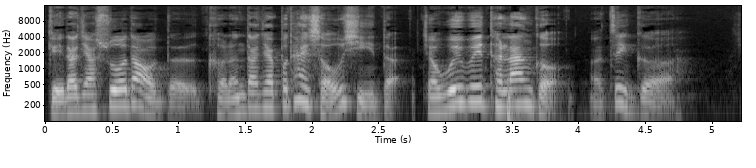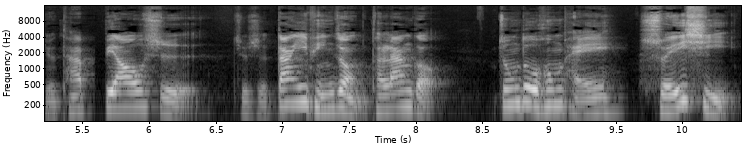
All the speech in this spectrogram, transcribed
给大家说到的，可能大家不太熟悉的叫 Vivi Talango 啊，这个就它标是。就是单一品种 Talango，中度烘焙水洗，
